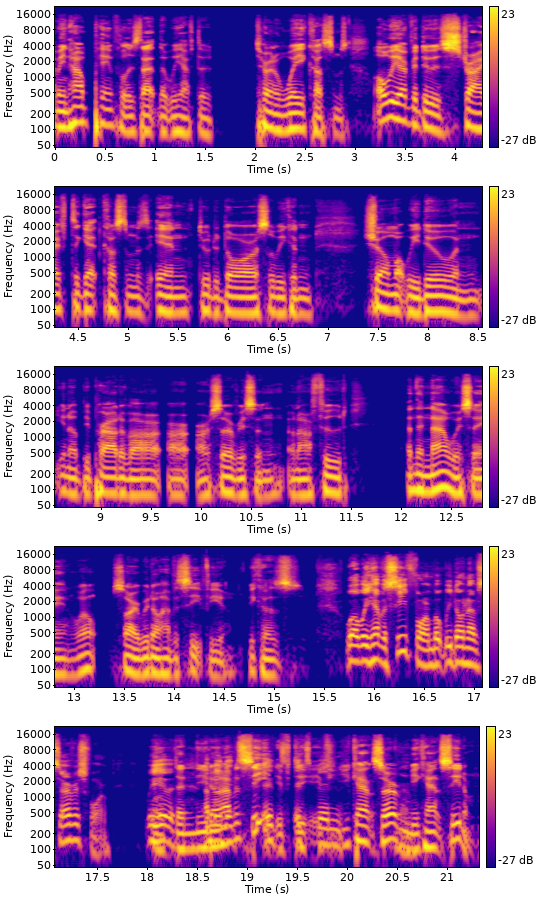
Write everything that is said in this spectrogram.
I mean, how painful is that that we have to turn away customers? All we ever do is strive to get customers in through the door so we can show them what we do and, you know, be proud of our, our, our service and, and our food. And then now we're saying, well, sorry, we don't have a seat for you because Well, we have a seat for them, but we don't have service for them. We well, have, then you I don't mean, have a seat. it's- if, it's if been- you can't serve them, you can't seat them.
